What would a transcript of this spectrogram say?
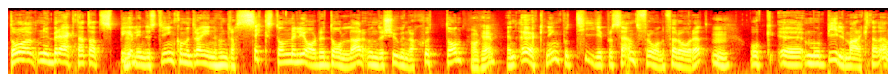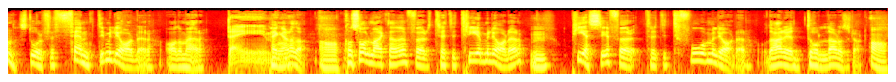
De har nu beräknat att spelindustrin kommer dra in 116 miljarder dollar under 2017. Okej. En ökning på 10% från förra året. Mm. Och eh, mobilmarknaden står för 50 miljarder av de här Damn. pengarna då. Ja. Konsolmarknaden för 33 miljarder. Mm. PC för 32 miljarder. Och det här är dollar då såklart. Ja.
